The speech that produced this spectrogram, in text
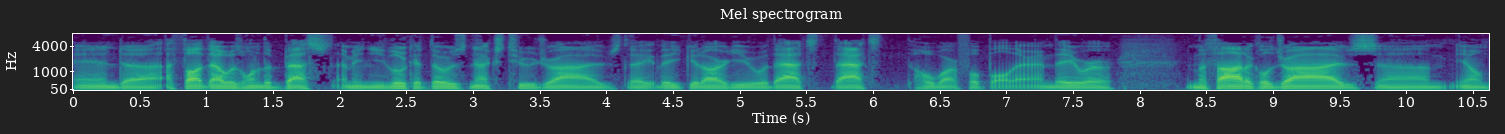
And uh, I thought that was one of the best. I mean, you look at those next two drives; they they could argue that's that's Hobart football there, and they were methodical drives. Um, you know,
